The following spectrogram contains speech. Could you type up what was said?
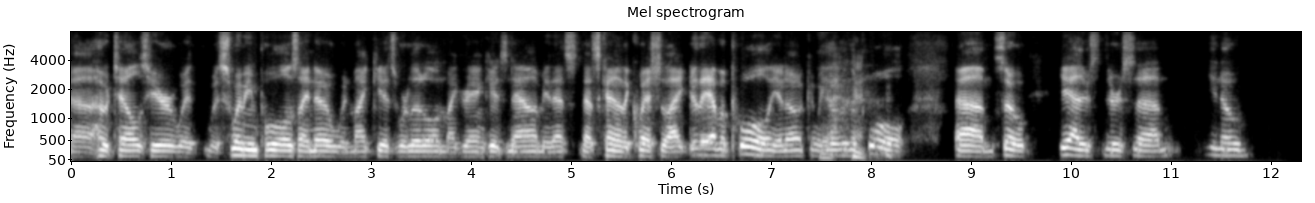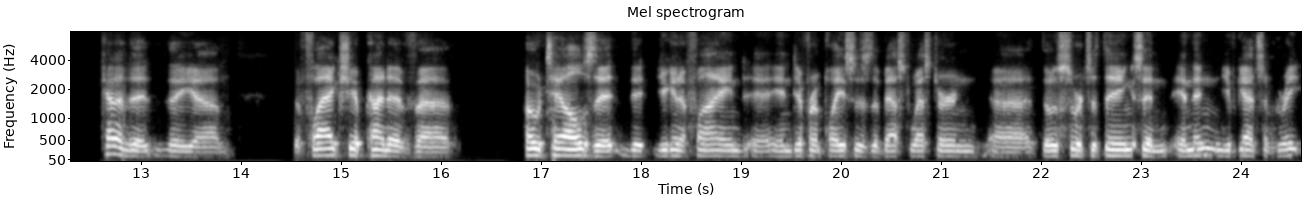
uh, hotels here with with swimming pools. I know when my kids were little and my grandkids now. I mean, that's that's kind of the question. Like, do they have a pool? You know, can we yeah. go to the pool? Um, so yeah, there's there's um, you know, kind of the the um, the flagship kind of uh, hotels that that you're going to find in different places, the Best Western, uh, those sorts of things, and and then you've got some great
